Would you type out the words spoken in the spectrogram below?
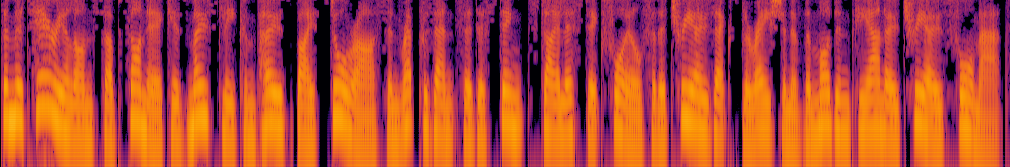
The material on Subsonic is mostly composed by Storaas and represents a distinct stylistic foil for the trio's exploration of the modern piano trios format.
